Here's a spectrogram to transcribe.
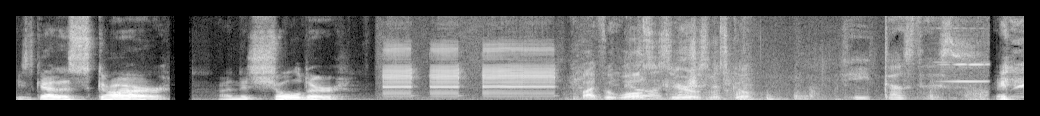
He's got a scar on his shoulder. Five foot walls and zeros. Let's go. He does this.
